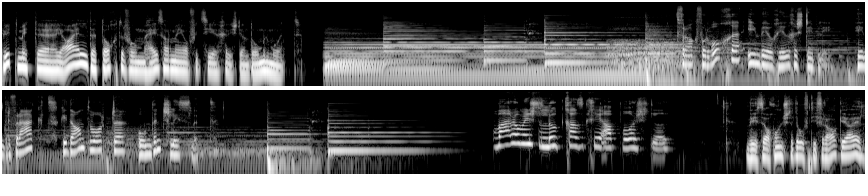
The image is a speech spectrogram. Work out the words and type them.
Heute mit Jael, der Tochter vom Heilsarmee-Offizier Christian Dummermuth. Frage vor Woche im Beo Kirchenstübli. Hinterfragt, gibt Antworten und entschlüsselt. Warum ist Lukas kein Apostel? Wieso kommst du auf die Frage, Jael?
